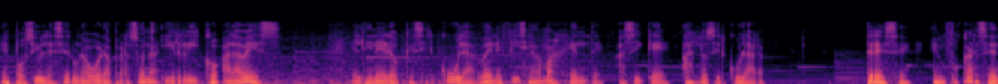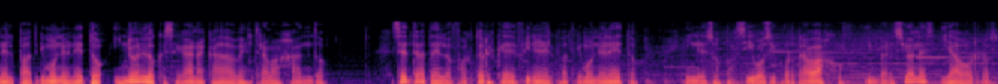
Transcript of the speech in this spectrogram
es posible ser una buena persona y rico a la vez. El dinero que circula beneficia a más gente, así que hazlo circular. 13. Enfocarse en el patrimonio neto y no en lo que se gana cada mes trabajando. Céntrate en los factores que definen el patrimonio neto, ingresos pasivos y por trabajo, inversiones y ahorros,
